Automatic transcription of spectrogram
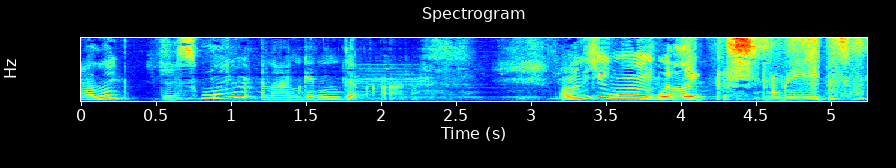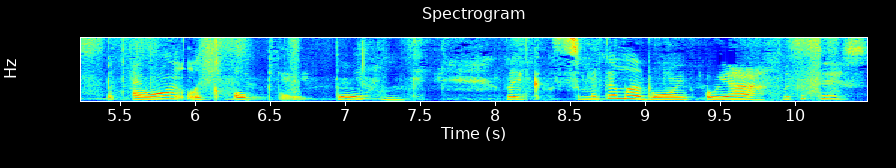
I like this one, and I'm getting the. I only want with like sleeves, but I want like oh boring. Like some of them are boring. Oh yeah, look at this.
